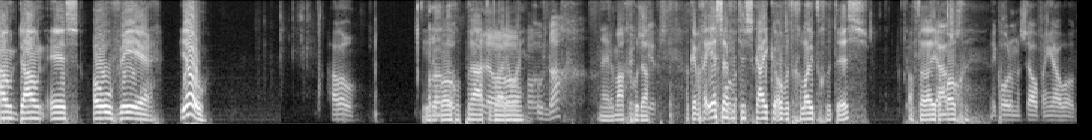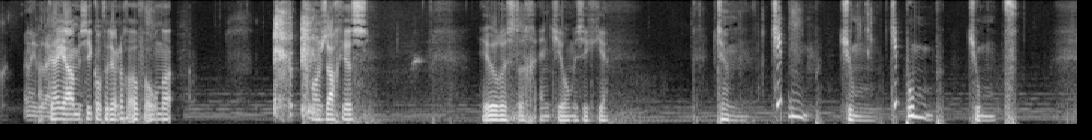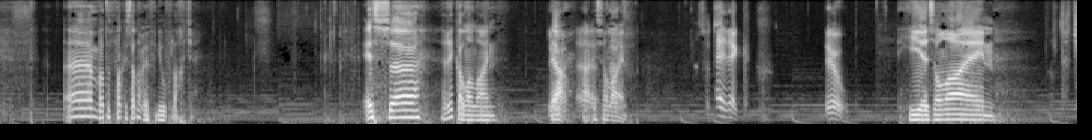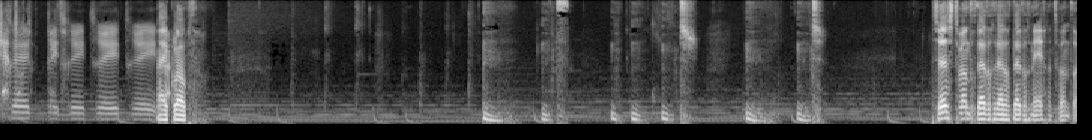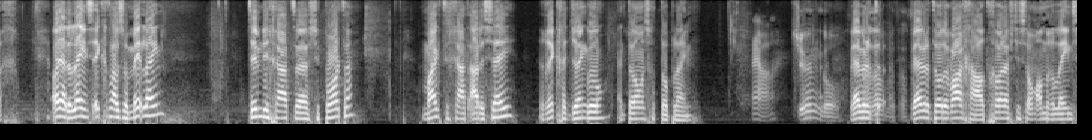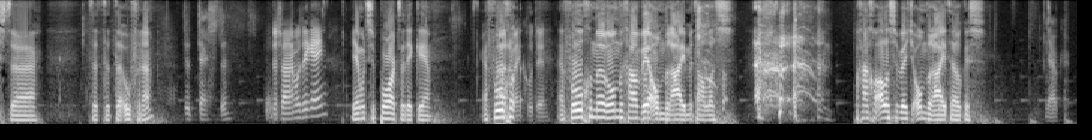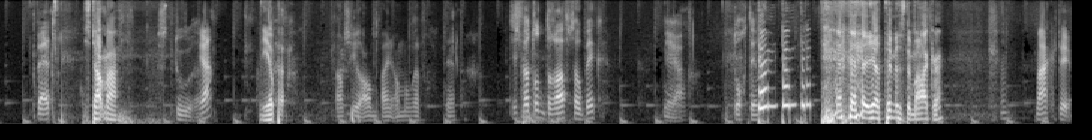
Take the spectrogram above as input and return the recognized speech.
Countdown is over. Yo! Hallo. Jullie Hallo. mogen praten, by the way. Goedendag. Nee, dat mag goed. Oké, we gaan eerst eventjes kijken of het geluid goed is. Of dat wij Ja, er mogen. Ik hoorde mezelf en jou ook. En Oké, iedereen. ja, muziek komt er nu ook nog over onder. Gewoon zachtjes. Heel rustig en chill muziekje. Tjum, tjipoem, tjoem, tjipoem, tjoem. Ehm, wat de fuck is dat nou weer voor een nieuw vlaggetje? Is eh Rick al online? Ja, eh, hij is online. Hey Rick. Yo. Hij is online. De chat. Tree, tree, tree, tree, tree. Nee, klopt. 26, 30, 30, 30, 29. Oh ja, de lanes. Ik ga trouwens op midlane. Tim die gaat eh, supporten. Mike die gaat ADC. Rick gaat jungle. En Thomas gaat toplane. Ja. Jungle. We hebben Ja, het-. We hebben het door de war gehaald. Gewoon eventjes om andere lanes te, te, te, te oefenen. Te testen. Dus waar moet ik heen? Jij moet supporten dit keer. En, Ja, volgen, daar ben ik goed in. en volgende ronde gaan we weer omdraaien met alles. we gaan gewoon alles een beetje omdraaien telkens. Ja, oké. Vet. Start maar. Stoer. Ja. Yep. Zie je allemaal bijna allemaal level 30? Het is wel tot draft, hoop ik. Ja. Toch, Tim? Ja, Tim is de maker. Maak het in.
